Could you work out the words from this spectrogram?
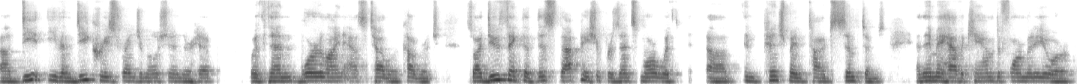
uh, de- even decreased range of motion in their hip with then borderline acetabular coverage. So I do think that this that patient presents more with uh, impingement type symptoms, and they may have a cam deformity or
